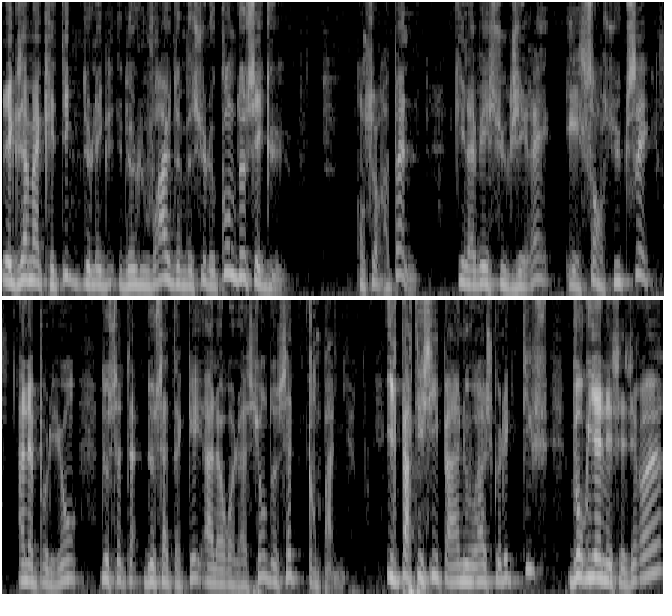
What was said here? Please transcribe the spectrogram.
l'examen critique de l'ouvrage de M. le comte de Ségur. On se rappelle qu'il avait suggéré, et sans succès, à Napoléon de s'attaquer à la relation de cette campagne. Il participe à un ouvrage collectif, Bourrienne et ses erreurs,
